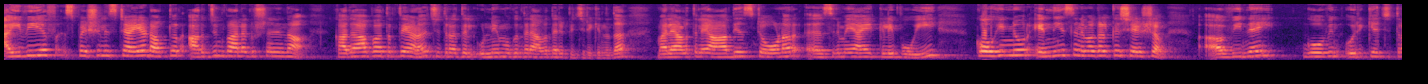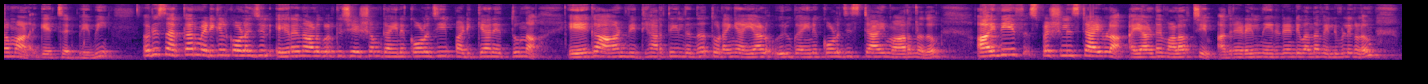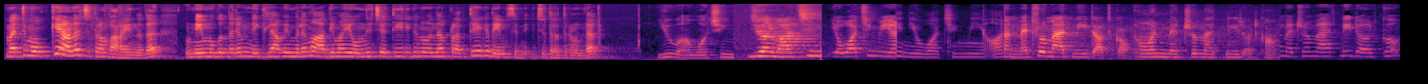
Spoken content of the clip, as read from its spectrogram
ഐ വി എഫ് സ്പെഷ്യലിസ്റ്റായ ഡോക്ടർ അർജുൻ ബാലകൃഷ്ണൻ എന്ന കഥാപാത്രത്തെയാണ് ചിത്രത്തിൽ ഉണ്ണി മുകുന്ദൻ അവതരിപ്പിച്ചിരിക്കുന്നത്. മലയാളത്തിലെ ആദ്യ സ്റ്റോണർ സിനിമയായ കിളിപോയി. കോഹിന്നൂർ എന്നീ സിനിമകൾക്ക് ശേഷം വിനയ് ഗോവിന്ദ് ഒരുക്കിയ ചിത്രമാണ് ഗെറ്റ് സെറ്റ് ബേബി ഒരു സർക്കാർ മെഡിക്കൽ കോളേജിൽ ഏറെ നാളുകൾക്ക് ശേഷം ഗൈനക്കോളജി പഠിക്കാൻ എത്തുന്ന ഏക ആൺ വിദ്യാർത്ഥിയിൽ നിന്ന് തുടങ്ങി അയാൾ ഒരു ഗൈനക്കോളജിസ്റ്റായി മാറുന്നതും ഐ വി എഫ് സ്പെഷ്യലിസ്റ്റായുള്ള അയാളുടെ വളർച്ചയും അതിനിടയിൽ നേരിടേണ്ടി വന്ന വെല്ലുവിളികളും മറ്റുമൊക്കെയാണ് ചിത്രം പറയുന്നത് ഉണ്ണി മുകുന്ദനും നിഖില വിമലും ആദ്യമായി ഒന്നിച്ചെത്തിയിരിക്കുന്നു എന്ന പ്രത്യേകതയും ചിത്രത്തിനുണ്ട് You are watching You are watching You're watching me and you're watching me on, on metromatney.com. on metromatney.com. metromatney.com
